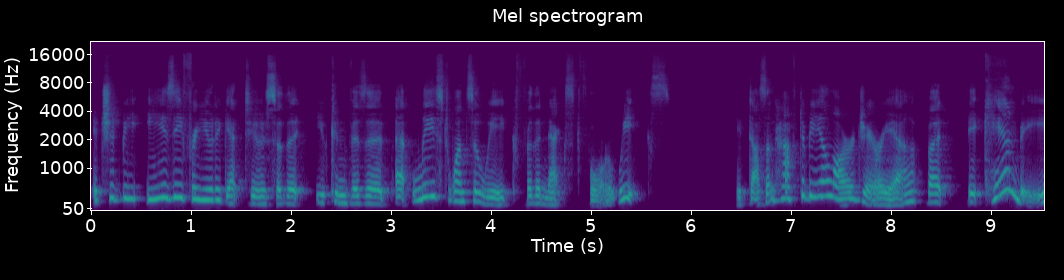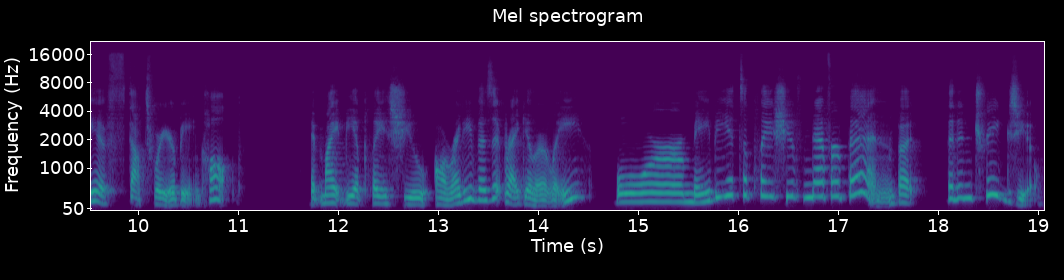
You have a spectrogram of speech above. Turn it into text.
It should be easy for you to get to so that you can visit at least once a week for the next four weeks. It doesn't have to be a large area, but it can be if that's where you're being called. It might be a place you already visit regularly, or maybe it's a place you've never been, but that intrigues you.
